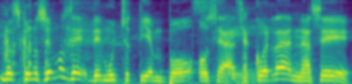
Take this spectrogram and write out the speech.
nos conocemos de, de mucho tiempo. O sea, ¿se acuerdan? Hace,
